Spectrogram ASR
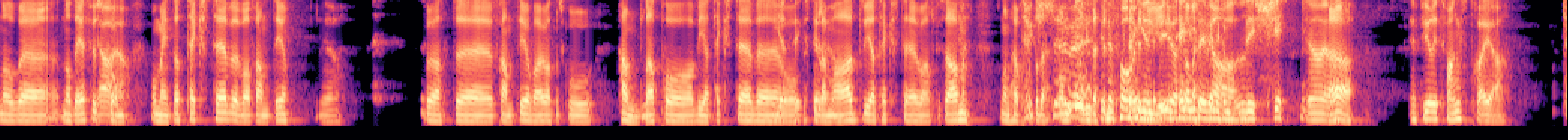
når, uh, når det først Ja, kom, ja. og mente at tekst-TV var framtida. Ja. For at uh, framtida var jo at vi skulle handle på via tekst-TV og tekst-TV, bestille ja. mat via tekst-TV og alt i sammen. Man hørte på det om, om dette, dette nye. Tekst-TV internett. er liksom the shit. Ja, ja. Ja. En fyr i tvangstrøya.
